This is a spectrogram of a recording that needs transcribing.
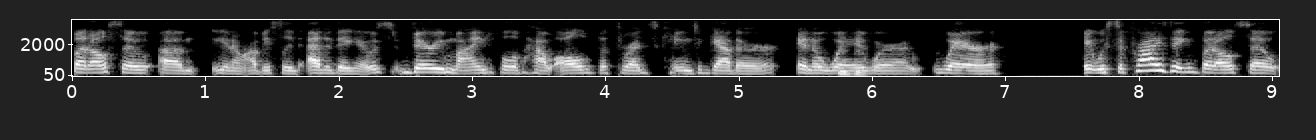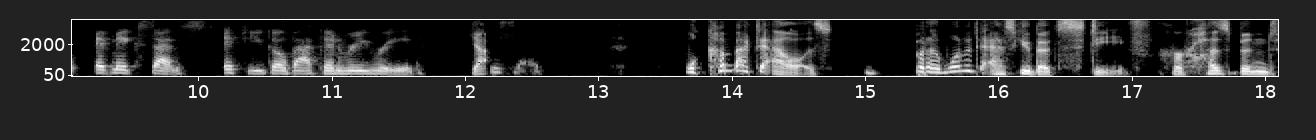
But also, um, you know, obviously in editing, it was very mindful of how all of the threads came together in a way mm-hmm. where where it was surprising, but also it makes sense if you go back and reread. Yeah. So. We'll come back to Alice but I wanted to ask you about Steve, her husband,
